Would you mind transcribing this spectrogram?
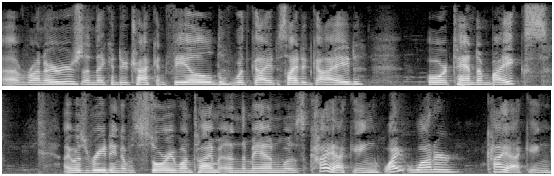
uh, runners, and they can do track and field with guide sighted guide or tandem bikes. I was reading of a story one time, and the man was kayaking, whitewater kayaking,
